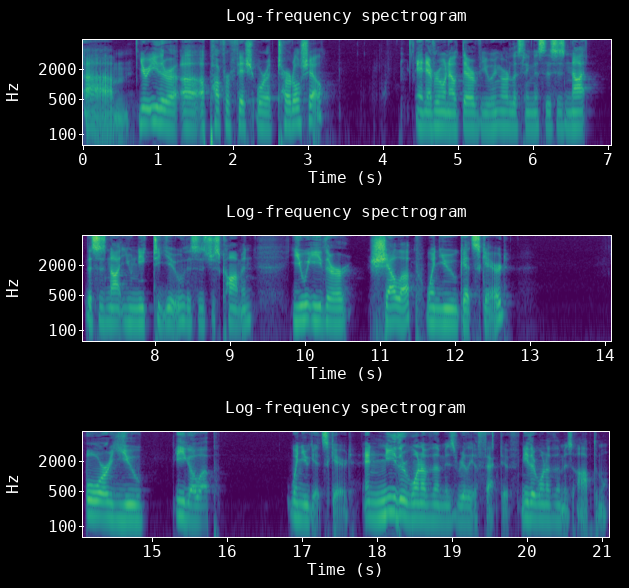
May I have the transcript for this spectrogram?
um, you're either a, a puffer fish or a turtle shell. And everyone out there viewing or listening this, this is not this is not unique to you. This is just common. You either shell up when you get scared or you ego up when you get scared. And neither one of them is really effective. Neither one of them is optimal.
